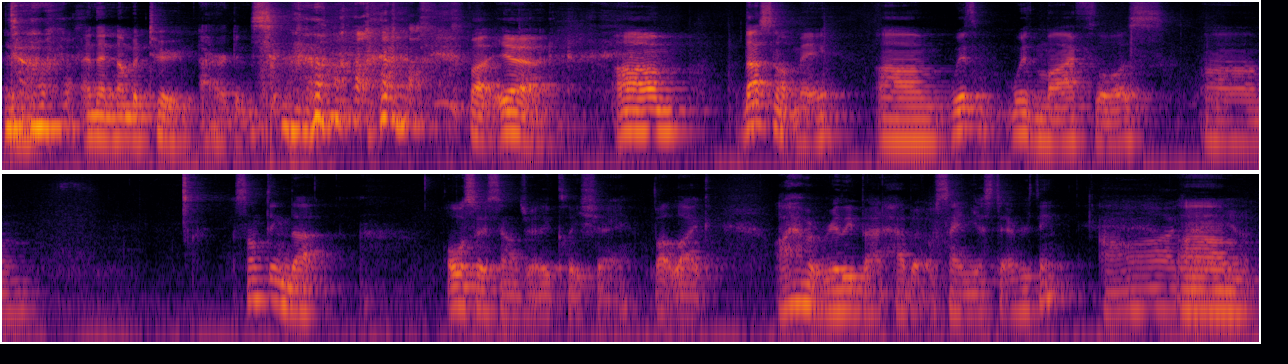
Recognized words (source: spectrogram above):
and then, and then number two, arrogance. but yeah, um, that's not me. Um, with with my flaws, um, something that also sounds really cliche, but like I have a really bad habit of saying yes to everything. Oh, okay, Um,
